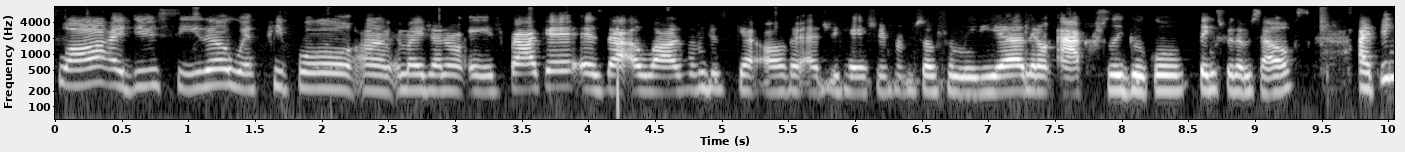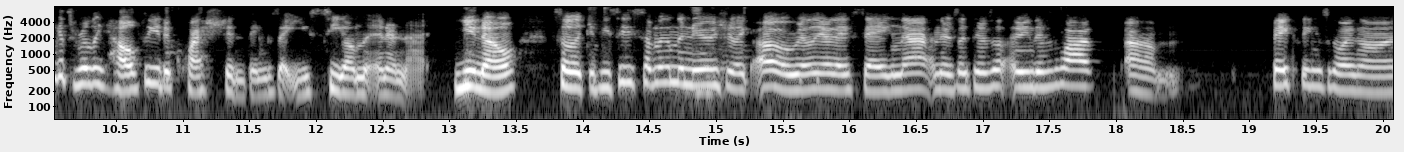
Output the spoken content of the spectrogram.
flaw I do see though with people um, in my general age bracket is that a lot of them just get all their education from social media and they don't actually Google things for themselves. I think it's really healthy to question things that you see on the internet. You know, so like if you see something in the news, you're like, "Oh, really? Are they saying that?" And there's like, there's, a, I mean, there's a lot of um, fake things going on,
